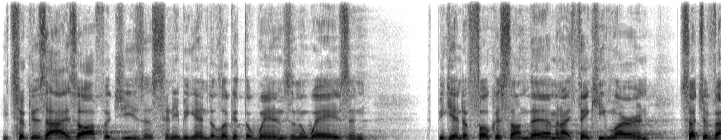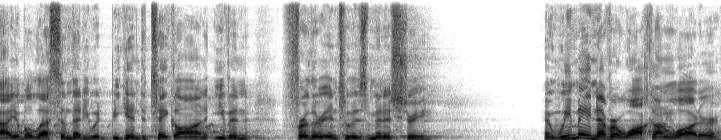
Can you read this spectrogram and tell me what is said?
He took his eyes off of Jesus and he began to look at the winds and the waves and begin to focus on them. And I think he learned such a valuable lesson that he would begin to take on even further into his ministry. And we may never walk on water.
